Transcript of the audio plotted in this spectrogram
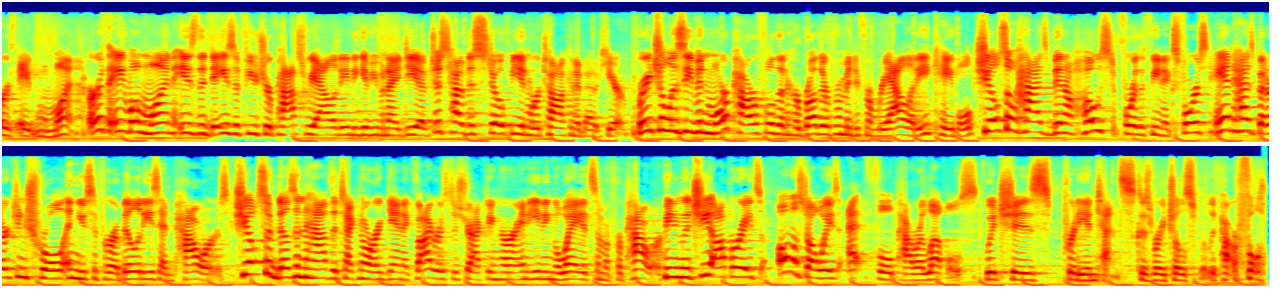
Earth 811. Earth Earth 811 is the Days of Future Past reality to give you an idea of just how dystopian we're talking about here. Rachel is even more powerful than her brother from a different reality, Cable. She also has been a host for the Phoenix Force and has better control and use of her abilities and powers. She also doesn't have the techno-organic virus distracting her and eating away at some of her power, meaning that she operates almost always at full power levels, which is pretty intense because Rachel's really powerful.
